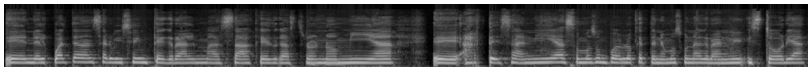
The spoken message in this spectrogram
en el cual te dan servicio integral, masajes, gastronomía, eh, artesanía. Somos un pueblo que tenemos una gran historia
